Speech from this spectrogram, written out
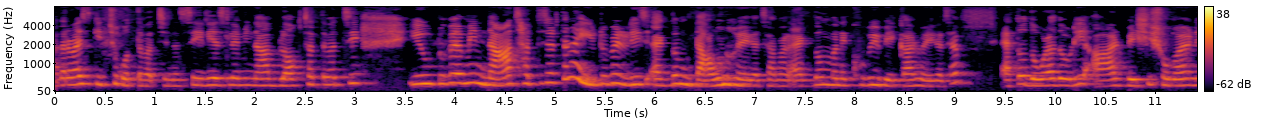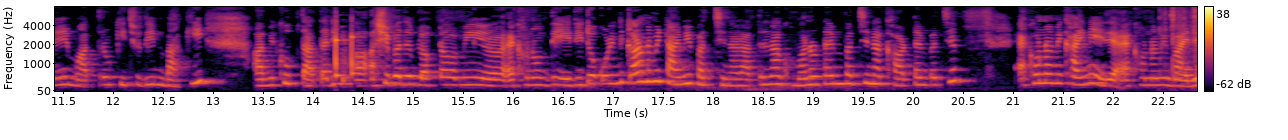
আদারওয়াইজ কিচ্ছু করতে পারছি না। সিরিয়াসলি আমি না ব্লগ ছাড়তে পারছি। ইউটিউবে আমি না ছাড়তে ছাড়তে না ইউটিউবের রিচ একদম ডাউন হয়ে গেছে, আমার একদম মানে খুবই বেকার হয়ে গেছে। এত দৌড়াদৌড়ি, আর বেশি সময় নেই, মাত্র কিছুদিন বাকি। আমি খুব তাড়াতাড়ি আশীর্বাদের ব্লগটাও আমি এখনও এখনও অবধি এডিটও করিনি। কারণ আমি টাইমই পাচ্ছি না। রাত্রে না ঘুমানোর টাইম পাচ্ছি না, খাওয়ার টাইম পাচ্ছি। এখনও আমি খাইনি যে এখন আমি বাইরে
